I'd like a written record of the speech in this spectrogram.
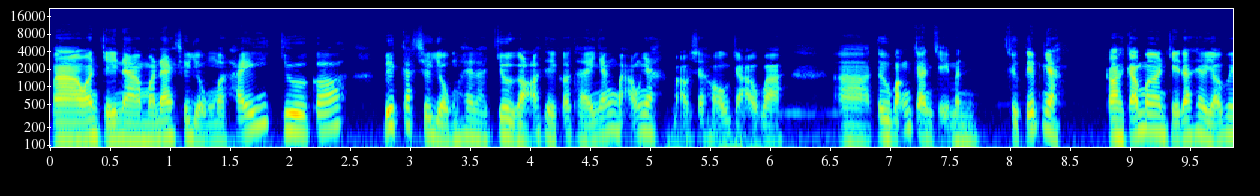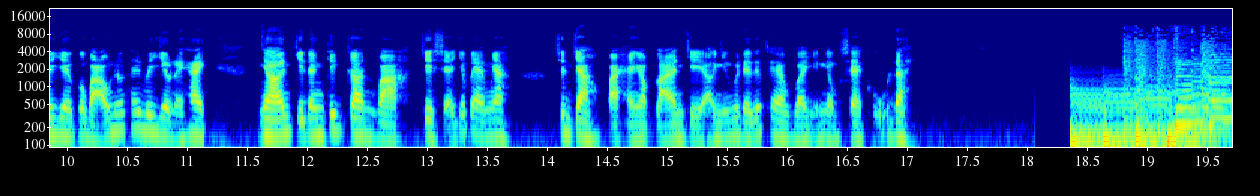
mà anh chị nào mà đang sử dụng mà thấy chưa có biết cách sử dụng hay là chưa gõ thì có thể nhắn bảo nha. Bảo sẽ hỗ trợ và à, tư vấn cho anh chị mình trực tiếp nha. Rồi cảm ơn anh chị đã theo dõi video của bảo. Nếu thấy video này hay nhờ anh chị đăng ký kênh và chia sẻ giúp em nha. Xin chào và hẹn gặp lại anh chị ở những video tiếp theo về những dòng xe của Hyundai. Thank you.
